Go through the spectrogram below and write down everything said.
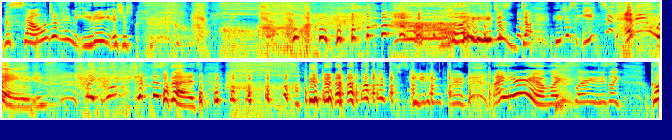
the sound of him eating is just like he just do- he just eats it anyways. Like who does that? You know, just eating food. And I hear him like slurring, and he's like, "Go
